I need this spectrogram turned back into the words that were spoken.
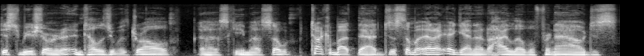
distribution or an intelligent withdrawal uh, schema. So talk about that just some again at a high level for now. Just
